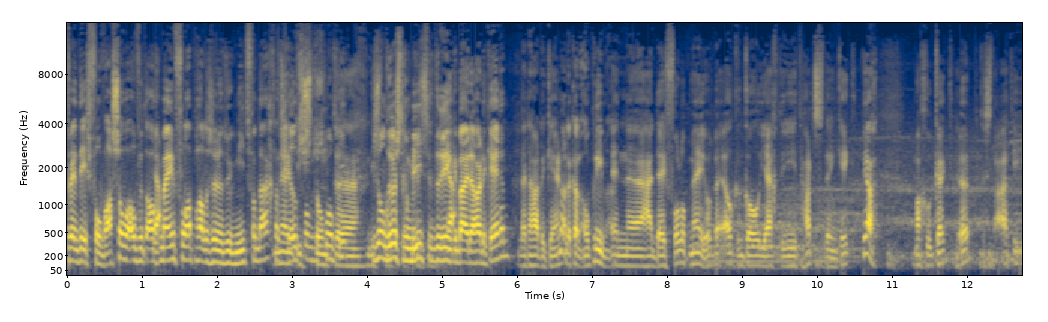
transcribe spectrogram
Twente is volwassen over het algemeen. Flap hadden ze natuurlijk niet vandaag. Dat Nee, scheelt die soms stond, een eh, die, die stond stond rustig een biertje te drinken Ja. bij de harde kern. Bij de harde kern. Nou, dat kan ook prima. En eh, hij deed volop mee hoor. Bij elke goal juichte hij het hardst, denk ik. Ja. Maar goed, kijk, hup, daar staat hij.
